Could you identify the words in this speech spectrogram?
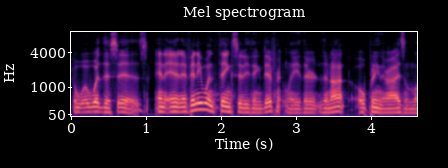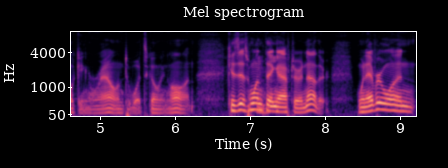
wh- What this is, and and if anyone thinks anything differently, they're they're not opening their eyes and looking around to what's going on, because it's one thing after another. When everyone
